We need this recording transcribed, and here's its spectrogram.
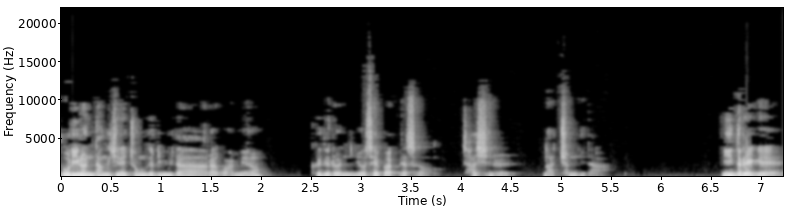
우리는 당신의 종들입니다. 라고 하며 그들은 요셉 앞에서 자신을 낮춥니다. 이들에게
